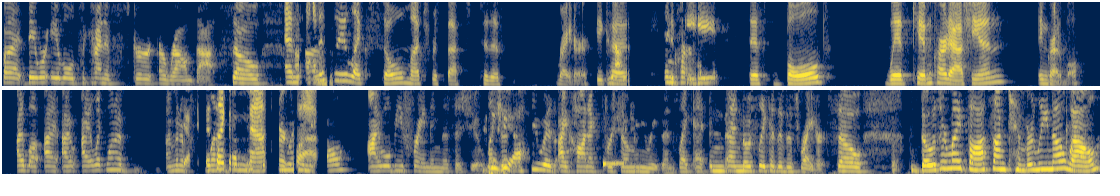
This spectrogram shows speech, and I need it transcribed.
But they were able to kind of skirt around that. So, and um, honestly, like so much respect to this writer because yeah, to be this bold with Kim Kardashian, incredible. I love. I I, I like want to. I'm gonna. Yeah, it's like a master class. I will be framing this issue. Like the yeah. issue is iconic for so many reasons, like and, and mostly because of this writer. So those are my thoughts on Kimberly Noel.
